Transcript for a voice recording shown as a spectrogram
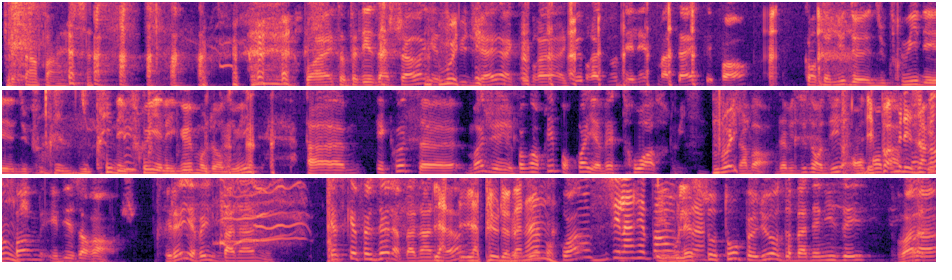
Qu'est-ce que t'en penses? ouais, t'as fait des achats, il y a du budget à Cube, Radio Télé ce matin, c'est fort, compte tenu du, prix des, du, prix des fruits et légumes aujourd'hui. Euh, écoute, euh, moi, j'ai pas compris pourquoi il y avait trois fruits. Oui. D'abord, d'habitude, on dit on des pommes et des oranges. Des pommes et des oranges. Et là, il y avait une banane. Qu'est-ce qu'elle faisait, la banane là? La, pleure de banane? Pourquoi? J'ai la réponse. Il voulait s'auto-pelure de bananiser. Voilà,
